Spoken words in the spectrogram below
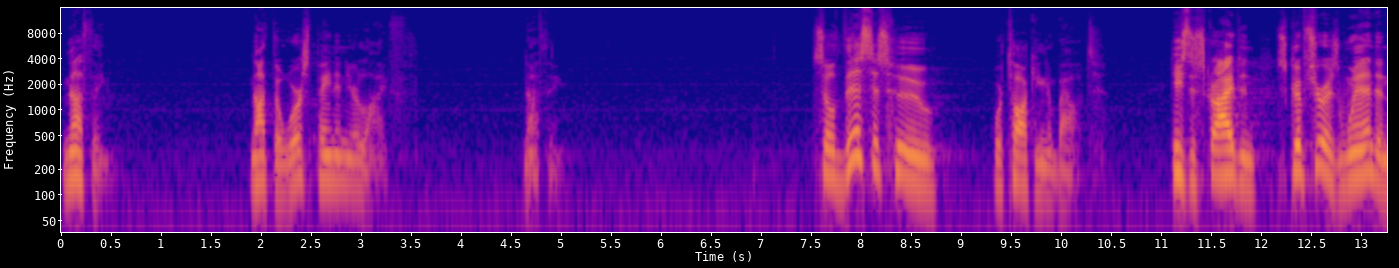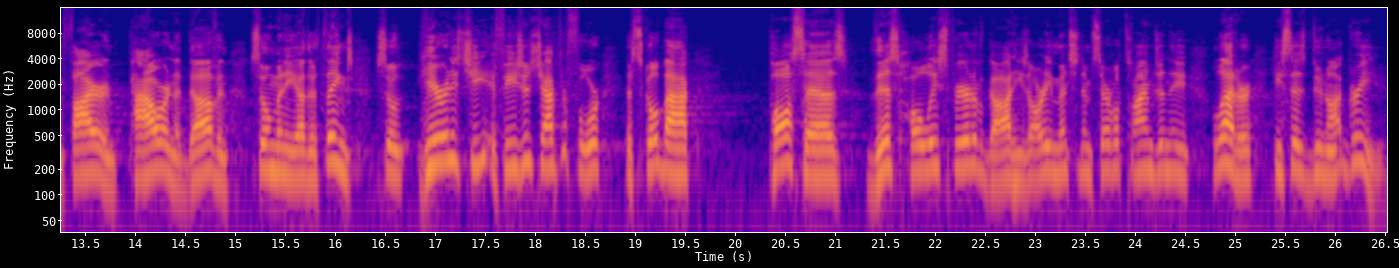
Nothing. Not the worst pain in your life. Nothing. So, this is who we're talking about. He's described in Scripture as wind and fire and power and a dove and so many other things. So, here in Ephesians chapter 4, let's go back. Paul says, This Holy Spirit of God, he's already mentioned him several times in the letter. He says, Do not grieve.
